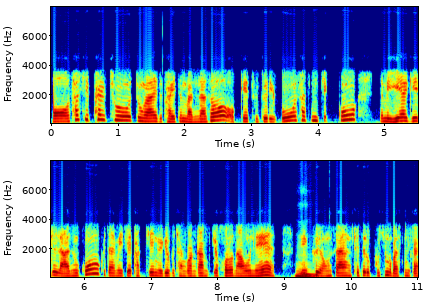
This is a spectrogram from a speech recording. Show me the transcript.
어, 48초 동안 이제 바이든 만나서 어깨 두드리고 사진 찍고, 그다음에 이야기를 나누고, 그다음에 이제 박진 외교부 장관과 함께 걸어 나오는 네, 음. 네, 그 영상 제대로 보신 거 맞습니다.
